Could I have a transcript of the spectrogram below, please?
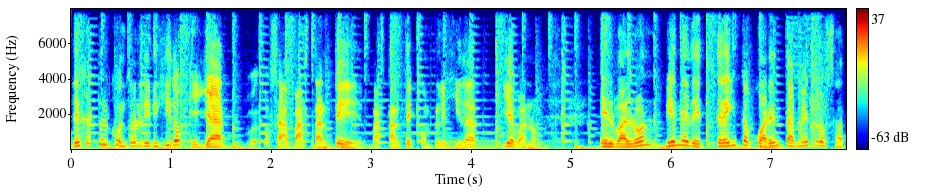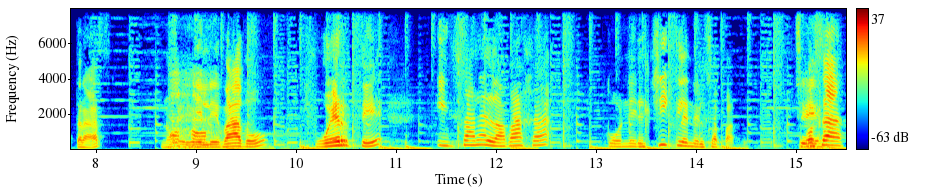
deja tú el control dirigido que ya, o sea, bastante, bastante complejidad lleva, ¿no? El balón viene de 30 o 40 metros atrás, ¿no? Ajá. Elevado, fuerte, y Sara la baja con el chicle en el zapato. Sí. O sea,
